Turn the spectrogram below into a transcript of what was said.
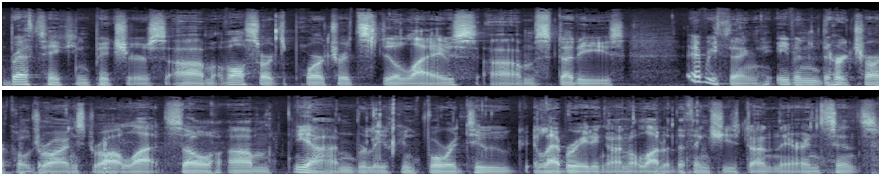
breathtaking pictures um, of all sorts portraits, still lives, um, studies everything. Even her charcoal drawings draw a lot. So um, yeah, I'm really looking forward to elaborating on a lot of the things she's done there and since.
